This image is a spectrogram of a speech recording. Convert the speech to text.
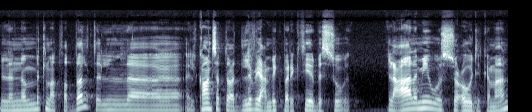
لأنه مثل ما تفضلت ال concept تبع الدليفري عم بيكبر كتير بالسوق العالمي والسعودي كمان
